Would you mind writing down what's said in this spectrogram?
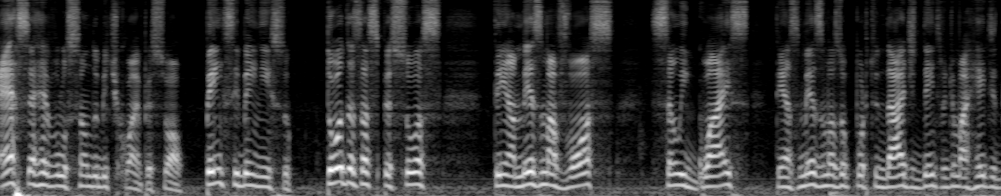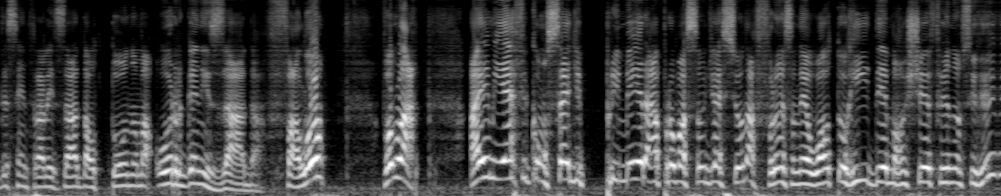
Essa é a revolução do Bitcoin, pessoal. Pense bem nisso. Todas as pessoas têm a mesma voz, são iguais, têm as mesmas oportunidades dentro de uma rede descentralizada, autônoma, organizada. Falou? Vamos lá! A MF concede primeira aprovação de ICO na França, né? O Autorie de Marché Financier.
